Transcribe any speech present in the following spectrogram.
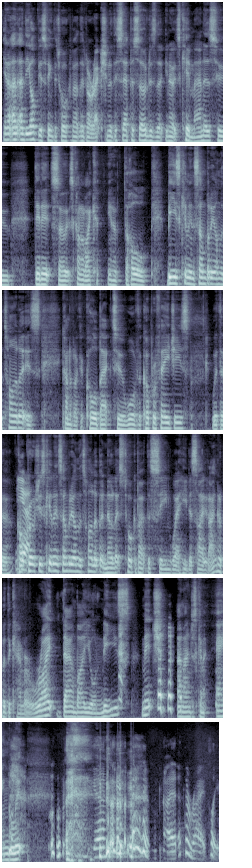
You know, and, and the obvious thing to talk about the direction of this episode is that, you know, it's Kim Manners who did it, so it's kind of like, you know, the whole bees killing somebody on the toilet is kind of like a callback to War of the Coprophages with the Yeah. cockroaches killing somebody on the toilet. But no, let's talk about the scene where he decided, I'm going to put the camera right down by your knees, Mitch, and I'm just going to angle it. Yeah. right at the right place.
